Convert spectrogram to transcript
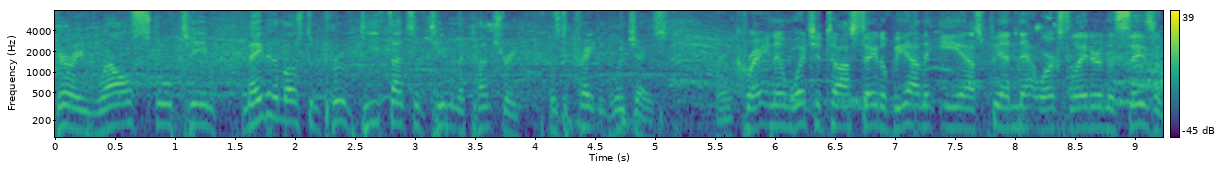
very well-schooled team. Maybe the most improved defensive team in the country is the Creighton Blue Jays. And Creighton and Wichita State will be on the ESPN networks later in the season.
